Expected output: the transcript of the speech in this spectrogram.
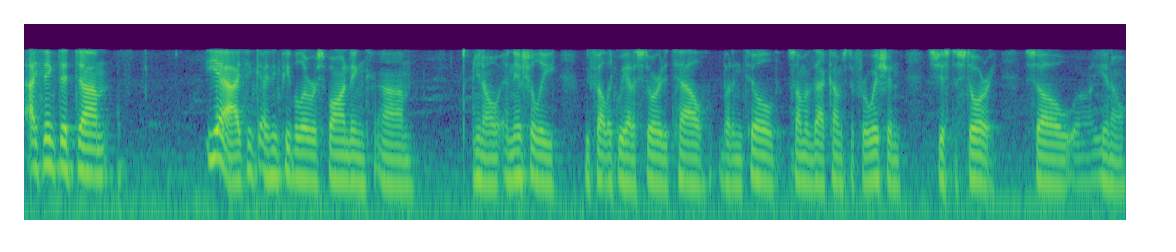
I think that um, yeah, I think I think people are responding. Um, you know, initially we felt like we had a story to tell, but until some of that comes to fruition, it's just a story. So, uh, you know,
